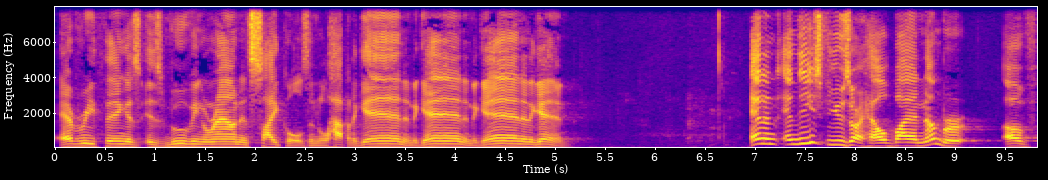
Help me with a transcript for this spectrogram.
everything is, is moving around in cycles and it'll happen again and again and again and again. And, and these views are held by a number of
